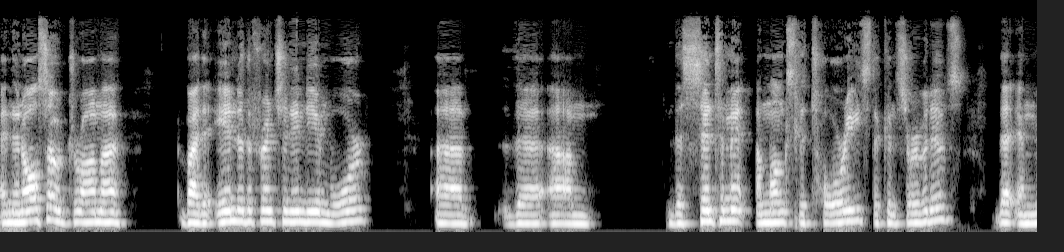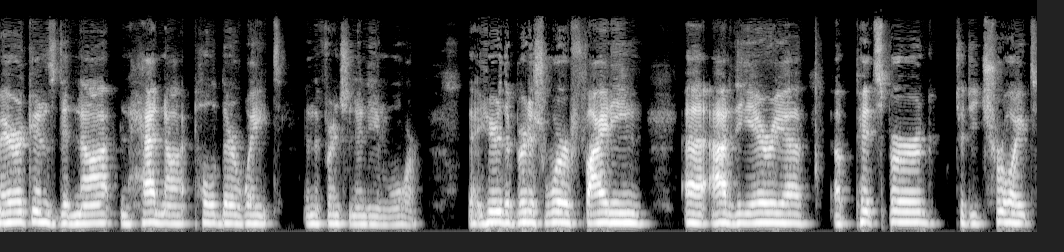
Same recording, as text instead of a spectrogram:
And then also drama by the end of the french and indian war uh, the um, the sentiment amongst the tories the conservatives that americans did not and had not pulled their weight in the french and indian war. That here the british were fighting uh, out of the area of pittsburgh to detroit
